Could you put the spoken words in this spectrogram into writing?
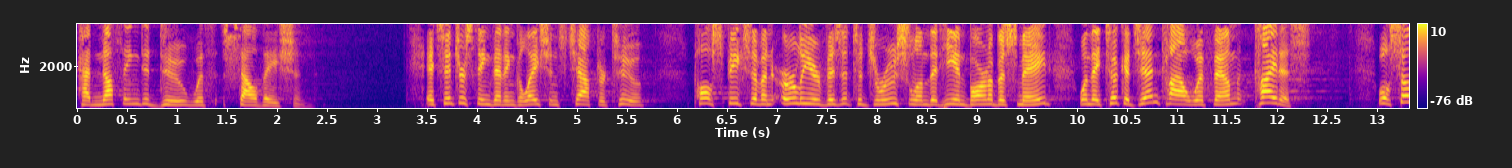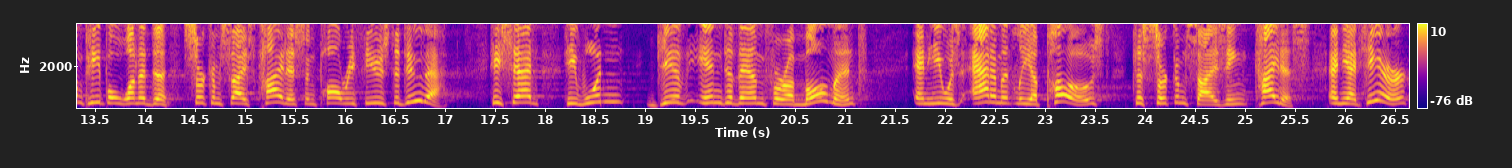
had nothing to do with salvation. It's interesting that in Galatians chapter 2, Paul speaks of an earlier visit to Jerusalem that he and Barnabas made when they took a Gentile with them, Titus. Well, some people wanted to circumcise Titus and Paul refused to do that. He said he wouldn't give in to them for a moment and he was adamantly opposed to circumcising Titus. And yet here,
